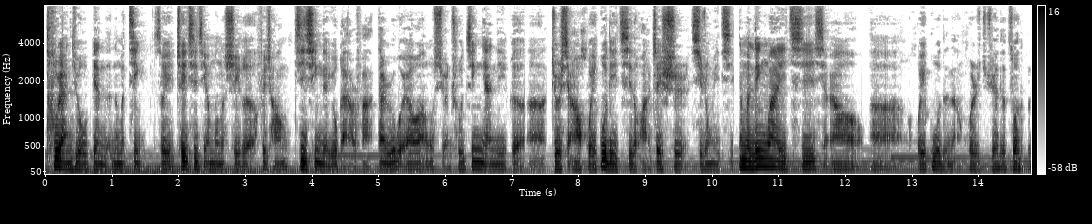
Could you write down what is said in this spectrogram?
突然就变得那么近，所以这期节目呢是一个非常即兴的有感而发。但如果要让我选出今年的一个呃，就是想要回顾的一期的话，这是其中一期。那么另外一期想要呃回顾的呢，或者觉得做的不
